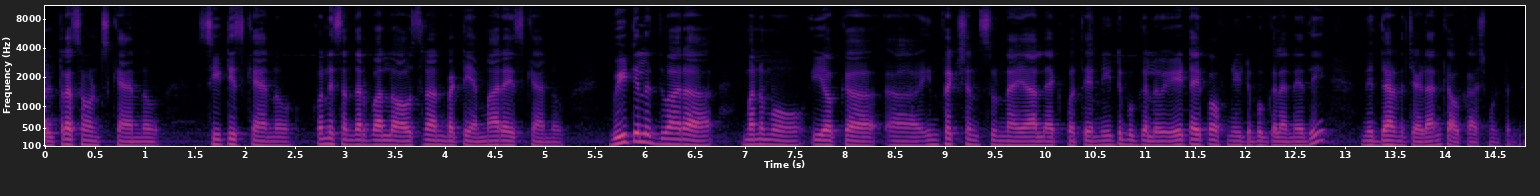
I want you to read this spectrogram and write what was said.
అల్ట్రాసౌండ్ స్కాను సిటీ స్కాను కొన్ని సందర్భాల్లో అవసరాన్ని బట్టి ఎంఆర్ఐ స్కాను వీటిల ద్వారా మనము ఈ యొక్క ఇన్ఫెక్షన్స్ ఉన్నాయా లేకపోతే నీటి బుగ్గలు ఏ టైప్ ఆఫ్ నీటి బుగ్గలు అనేది నిర్ధారణ చేయడానికి అవకాశం ఉంటుంది.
